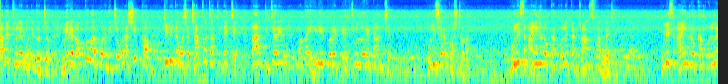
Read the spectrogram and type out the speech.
তাদের চুলের মুঠি ধরছো, মেরে রক্ত বার করে দিচ্ছ, ওরা শিক্ষক টিভিতে বসে ছাত্রছাত্রী দেখছে, তার টিচারের মাথায় হিড় করে চুল ধরে টানছে। পুলিশেরও কষ্ট হয়। পুলিশ আইন রক্ষা করলে তার ট্রান্সফার হয়ে যায়। পুলিশ আইন রক্ষা করলে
